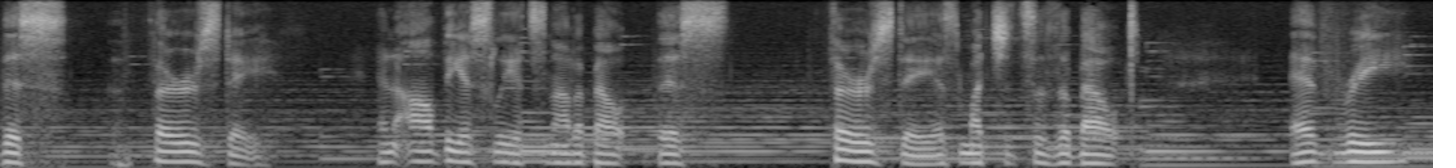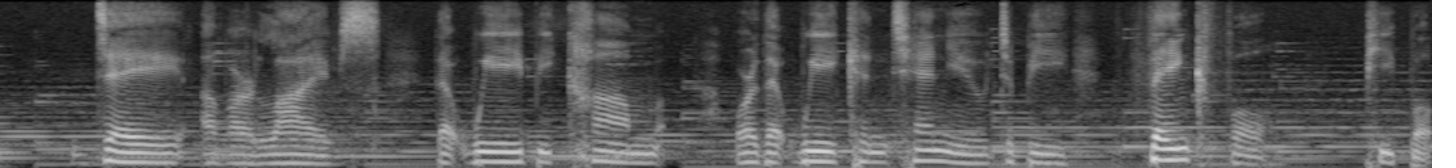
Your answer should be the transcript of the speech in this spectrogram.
this Thursday? And obviously, it's not about this Thursday as much as it's about every day of our lives that we become or that we continue to be thankful people.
